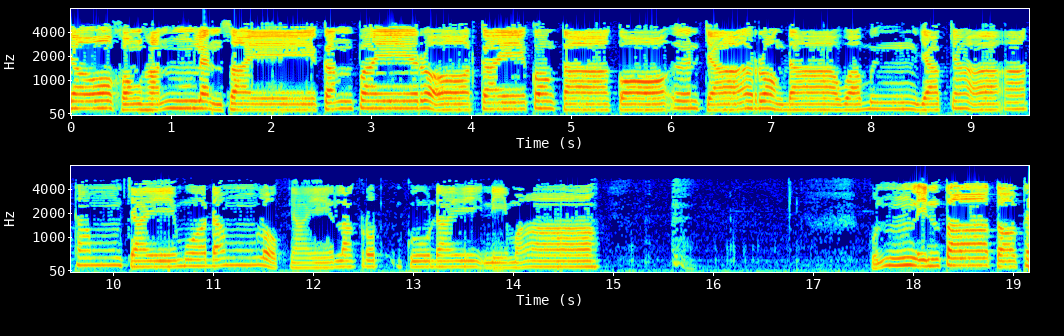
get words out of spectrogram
เจ้าของหันเล่นใส่ กันไปรอดไกลก้องตาก่อเอิ้นจะร้องดาว่ามึงหยาบจ้าอาทำใจมัวดำโลกใหญ่ลักรถกูได้นี่มา คุณอินตาตอบแท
